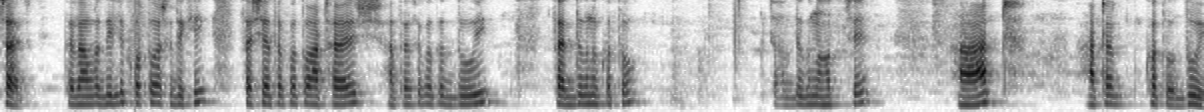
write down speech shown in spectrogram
চার, তাহলে আমরা দিলে কত আসে দেখি? চার সাথে কত? আঠাইশ সাতাশে কত? দুই, চার দুগুণে কত? চার দুগুণে হচ্ছে আট আটার কত? দুই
